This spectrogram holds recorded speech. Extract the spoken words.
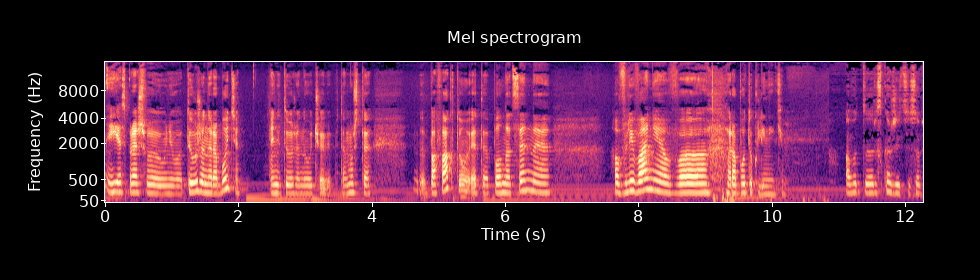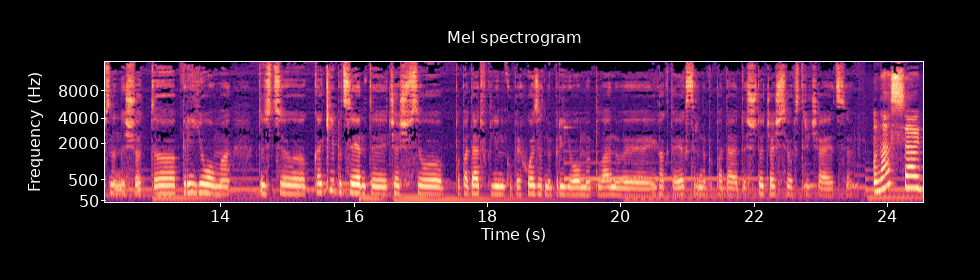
и я спрашиваю у него, ты уже на работе, а не ты уже на учебе, потому что по факту это полноценное вливание в работу клиники. А вот расскажите, собственно, насчет приема то есть э, какие пациенты чаще всего попадают в клинику, приходят на приемы плановые и как-то экстренно попадают? То есть что чаще всего встречается? У нас э,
